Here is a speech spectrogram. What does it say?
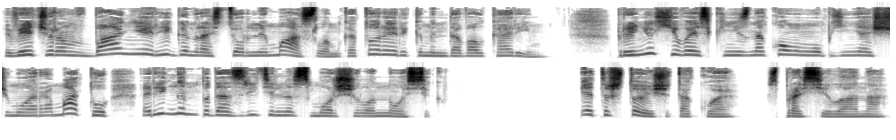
Вечером в бане Риган растерли маслом, которое рекомендовал Карим. Принюхиваясь к незнакомому пьянящему аромату, Риган подозрительно сморщила носик. «Это что еще такое?» — спросила она.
